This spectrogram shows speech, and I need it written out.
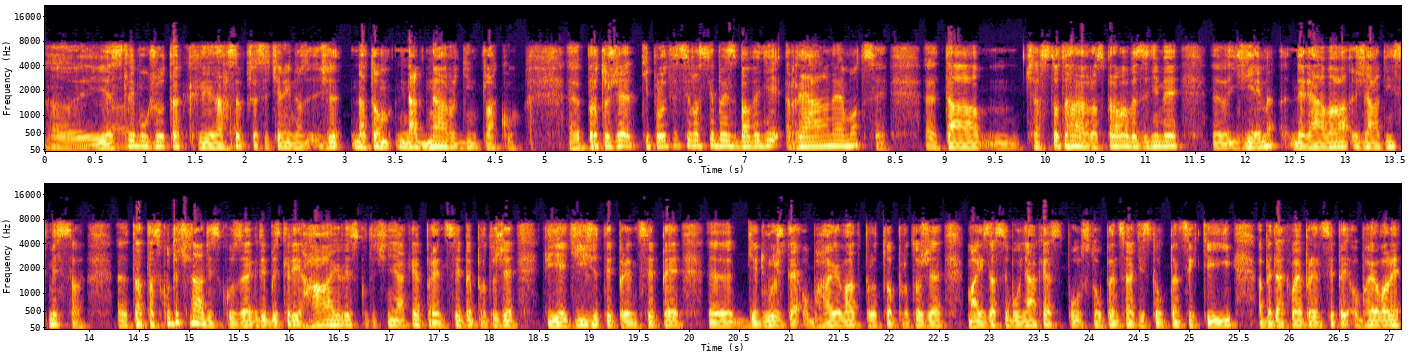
Eh, jestli můžu, tak já jsem přesvědčený, že na tom nadnárodním tlaku. Eh, protože ti politici vlastně byli zbaveni reálné moci. Eh, ta, mm, často ta rozprava mezi nimi jim nedává žádný smysl. Ta, ta skutečná diskuze, kdyby tedy hájili skutečně nějaké principy, protože vědí, že ty principy je důležité obhajovat proto, protože mají za sebou nějaké stoupence a ti stoupenci chtějí, aby takové principy obhajovali,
